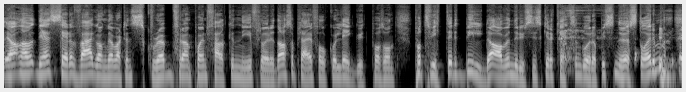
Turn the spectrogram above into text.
Ja, jeg ser det hver gang det har vært en scrub fra, på en Falcon 9 i Florida, så pleier folk å legge ut på, sånn, på Twitter et bilde av en russisk rakett som går opp i snøstorm. altså,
